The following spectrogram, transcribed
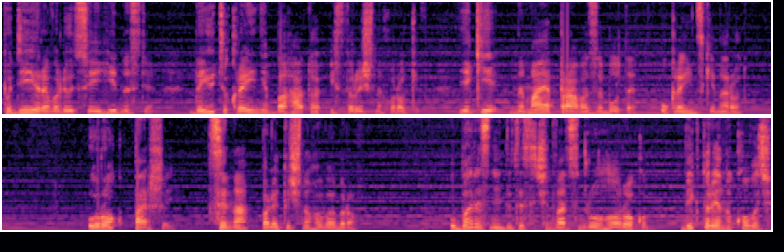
Події Революції Гідності дають Україні багато історичних уроків, які не має права забути український народ. Урок перший ціна політичного вибору. У березні 2022 року Віктор Янукович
